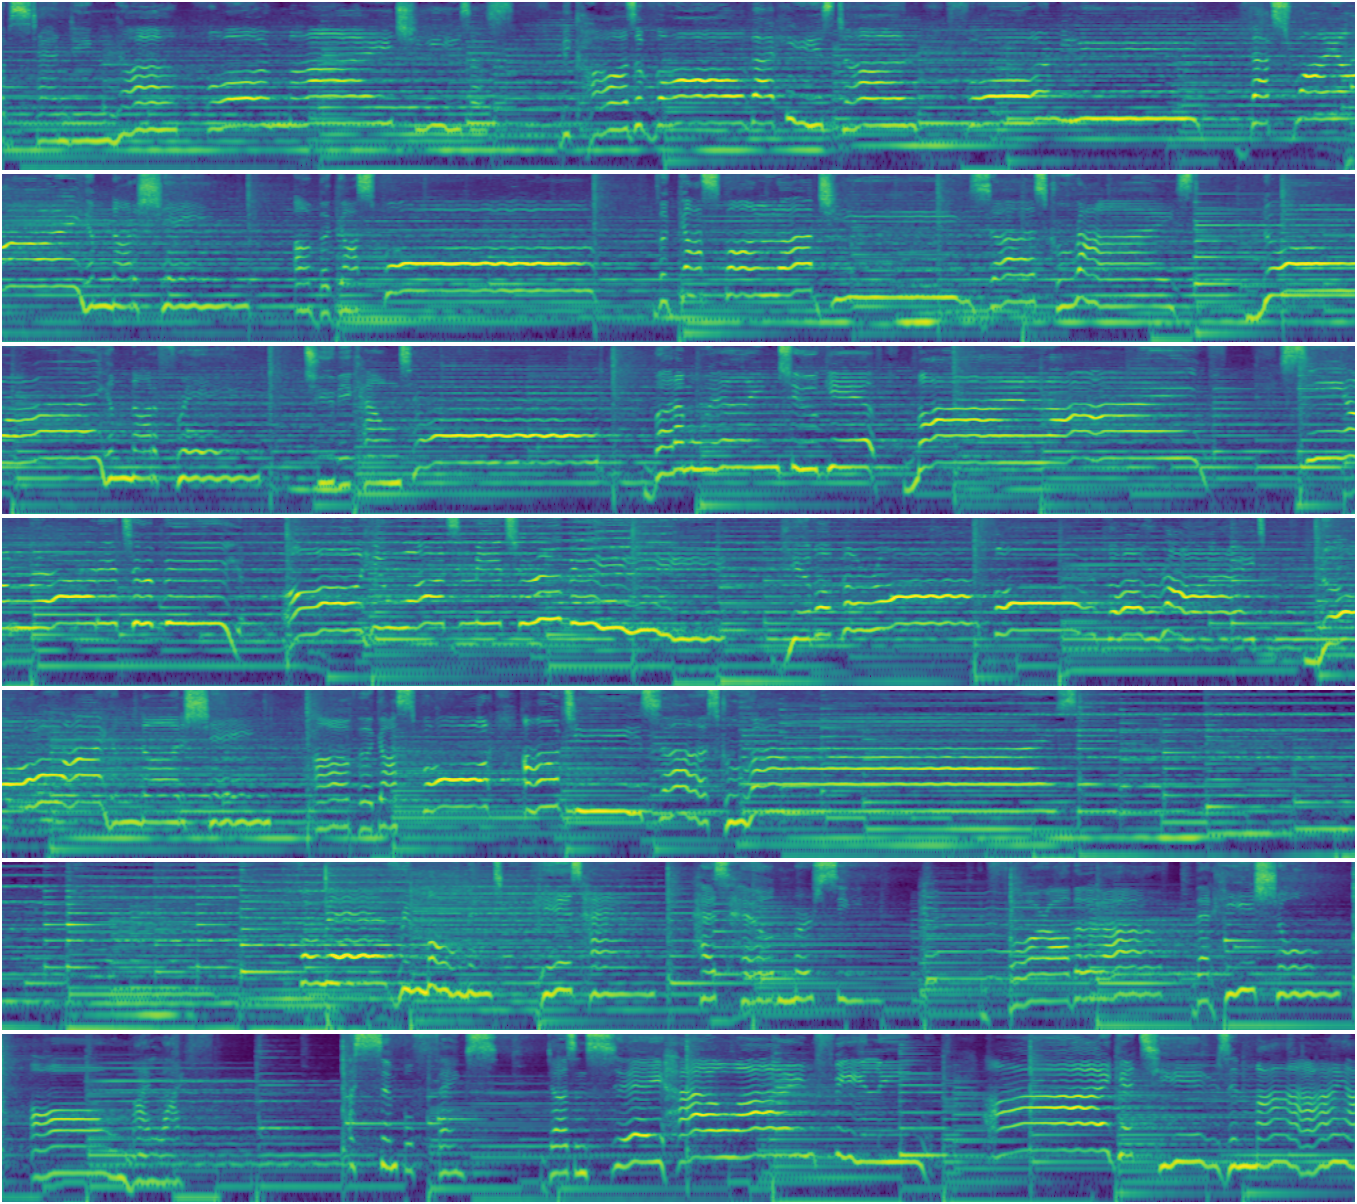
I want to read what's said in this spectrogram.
of standing up for my Jesus because of all that He's done for me. That's why I am not ashamed of the gospel, the gospel of Jesus Christ. No, I am not afraid be counted, but I'm willing to give my. Christ. For every moment His hand has held mercy, and for all the love that He's shown all my life. A simple thanks doesn't say how I'm feeling. in my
